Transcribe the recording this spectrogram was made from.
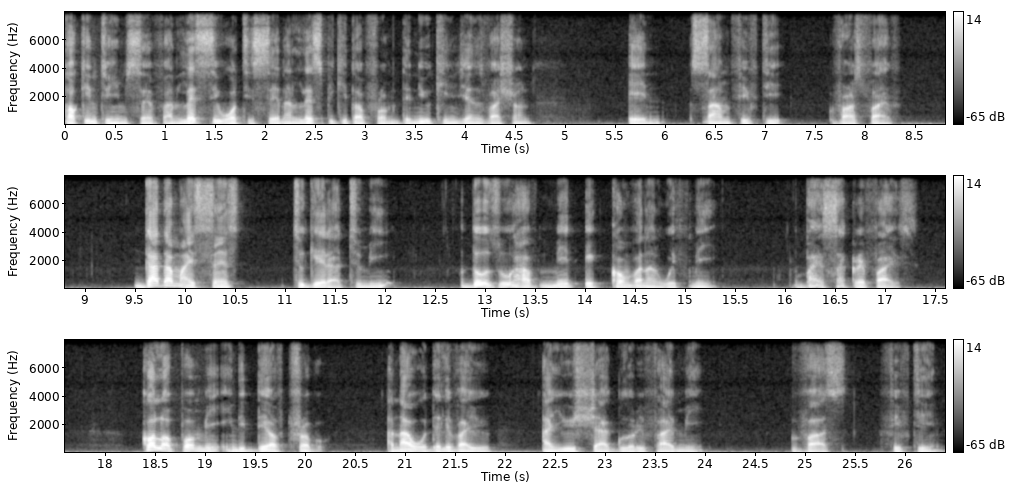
talking to himself. And let's see what he's saying and let's pick it up from the New King James Version in Psalm 50, verse 5. Gather my saints together to me, those who have made a covenant with me by sacrifice. Call upon me in the day of trouble, and I will deliver you, and you shall glorify me. Verse 15.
